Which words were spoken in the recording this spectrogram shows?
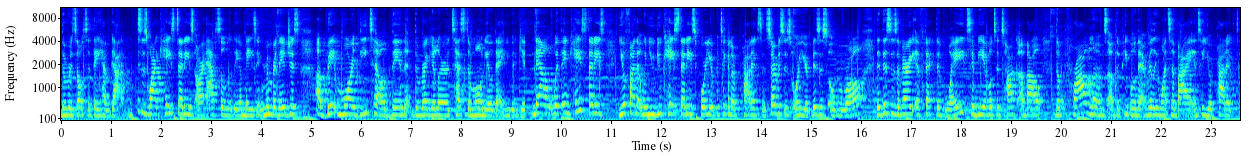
the results that they have gotten. This is why case studies are absolutely amazing. Remember, they're just a bit more detailed than the regular testimonial that you would get. Now, within case studies, you'll find that when you do case studies for your particular products and services or your business overall, that this is a very effective way to be able to talk about the problems of the people that really want to buy into your product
